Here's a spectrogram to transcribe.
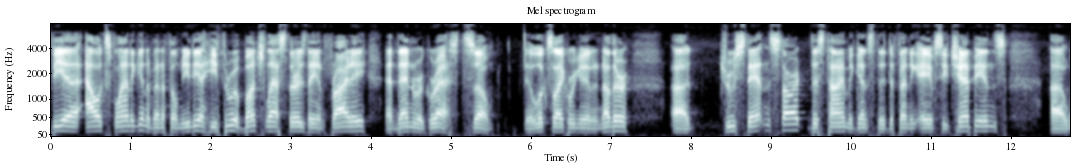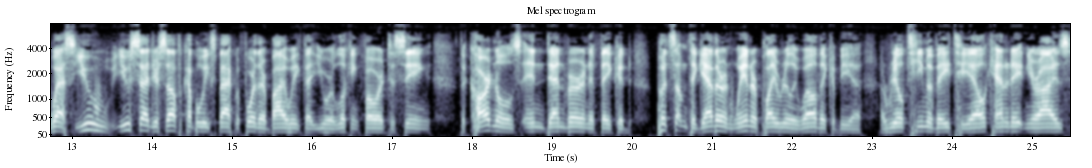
via Alex Flanagan of NFL Media, he threw a bunch last Thursday and Friday and then regressed. So it looks like we're getting another uh, Drew Stanton start, this time against the defending AFC champions. Uh, Wes, you you said yourself a couple weeks back before their bye week that you were looking forward to seeing the Cardinals in Denver, and if they could put something together and win or play really well, they could be a, a real team of ATL candidate in your eyes.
